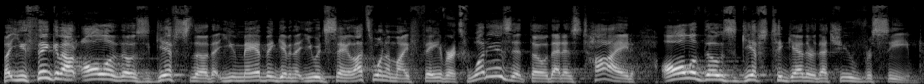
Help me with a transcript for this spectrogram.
But you think about all of those gifts, though, that you may have been given that you would say, well, that's one of my favorites. What is it, though, that has tied all of those gifts together that you've received?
